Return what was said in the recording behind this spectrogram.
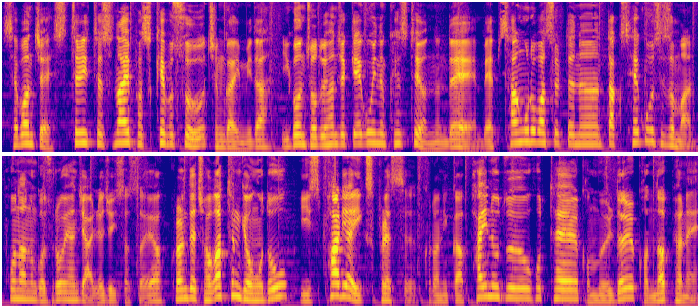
세 번째, 스트리트 스나이퍼 스캐브 수 증가입니다. 이건 저도 현재 깨고 있는 퀘스트였는데 맵 상으로 봤을 때는 딱 세 곳에서만 폰하는 것으로 현재 알려져 있었어요. 그런데 저 같은 경우도 이 스파리아 익스프레스, 그러니까 파이누드 호텔 건물들 건너편에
